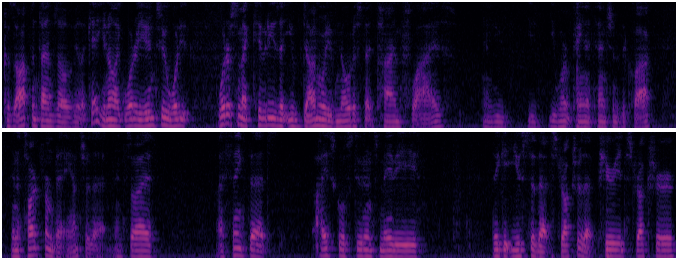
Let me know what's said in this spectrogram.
Because oftentimes I'll be like, hey, you know, like what are you into? What do you, what are some activities that you've done where you've noticed that time flies and you you, you weren't paying attention to the clock and it's hard for them to answer that and so i i think that high school students maybe they get used to that structure that period structure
